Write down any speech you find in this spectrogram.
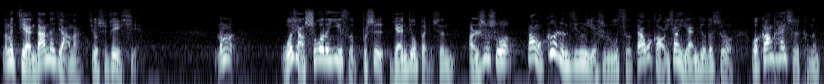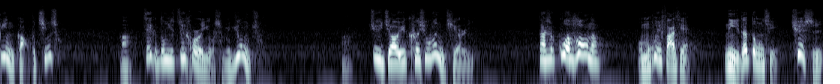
那么简单的讲呢，就是这些。那么我想说的意思不是研究本身，而是说，当我个人的经历也是如此。当我搞一项研究的时候，我刚开始可能并搞不清楚，啊，这个东西最后有什么用处，啊，聚焦于科学问题而已。但是过后呢，我们会发现，你的东西确实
